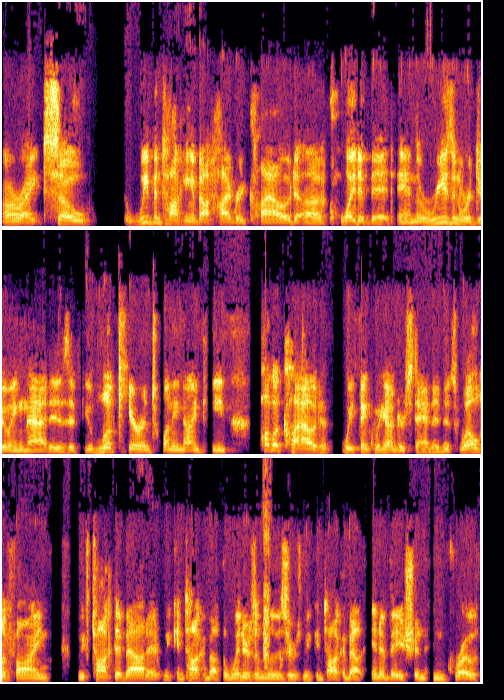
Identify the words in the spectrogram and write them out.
All right. So we've been talking about hybrid cloud uh, quite a bit. And the reason we're doing that is if you look here in 2019, public cloud, we think we understand it. It's well defined. We've talked about it. We can talk about the winners and losers. We can talk about innovation and growth.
